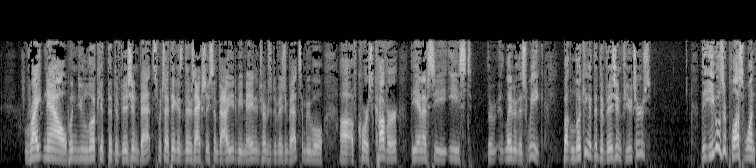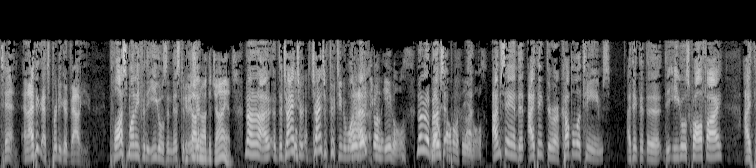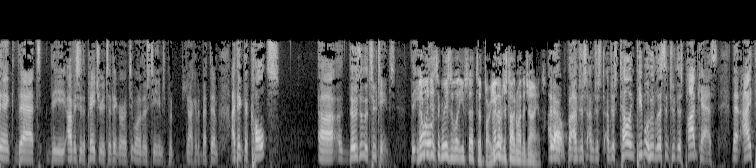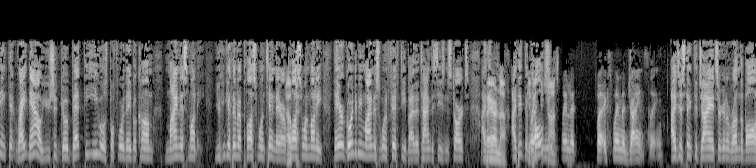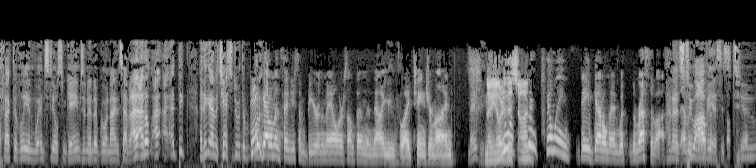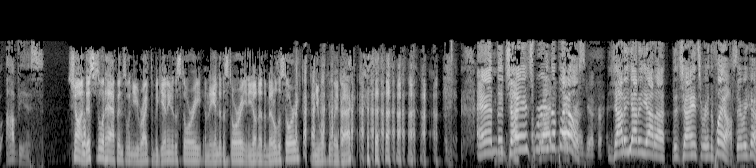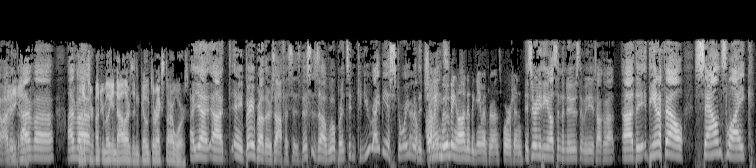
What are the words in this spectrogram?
right now, when you look at the division bets, which I think is there's actually some value to be made in terms of division bets, and we will, uh, of course, cover the NFC East the, later this week. But looking at the division futures, the Eagles are plus one ten, and I think that's pretty good value. Plus money for the Eagles in this division. You're talking about the Giants. no, no, no. The Giants are the Giants are fifteen to one. We're I- with you on the Eagles. no, no, no, but No I'm saying, with the Eagles. I'm saying that I think there are a couple of teams. I think that the the Eagles qualify. I think that the obviously the Patriots I think are one of those teams, but you're not going to bet them. I think the Colts. Uh, those are the two teams. The no one disagrees with what you've said so far. You were just talking about the Giants. I know, but I'm just, I'm just, I'm just telling people who listen to this podcast that I think that right now you should go bet the Eagles before they become minus money. You can get them at plus 110. They are Okay. plus one money. They are going to be minus 150 by the time the season starts. I Fair think, enough. I think the Give Colts, John. Explain the, but explain the Giants thing. I just think the Giants are going to run the ball effectively and, and steal some games and end up going nine and seven. I, I don't, I, I think, I think I had a chance to do it the, Dave Gettleman send you some beer in the mail or something, and now you've like changed your mind. maybe. No, you know what you it have is, Sean? been killing Dave Gettleman with the rest of us. I know it's too obvious. It's too obvious. Sean, this is what happens when you write the beginning of the story and the end of the story and you don't know the middle of the story and you work your way back. And the Giants were in the you got your own playoffs. Yada yada yada. The Giants were in the playoffs. There we go. I There mean, go. I'm uh, I'm Collect uh, your hundred million dollars and go direct Star Wars. uh, yeah. Uh, hey, Barry Brothers offices. This is uh, Will Brinson. Can you write me a story where the Giants? Are we moving on to the Game of Thrones portion? Is there anything else in the news that we need to talk about? Uh, the the NFL sounds like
